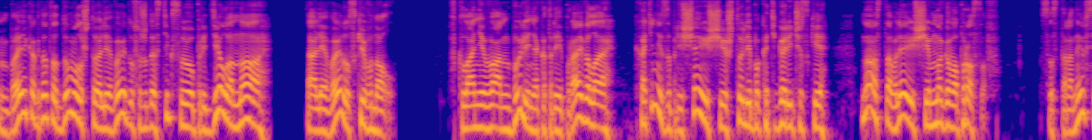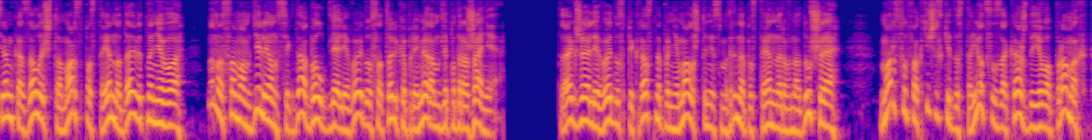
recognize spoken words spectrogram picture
Бэй когда-то думал, что Оливейдус уже достиг своего предела, но... Оливейдус кивнул. В клане Ван были некоторые правила, хотя не запрещающие что-либо категорически, но оставляющие много вопросов. Со стороны всем казалось, что Марс постоянно давит на него, но на самом деле он всегда был для Оливейдуса только примером для подражания. Также Оливейдус прекрасно понимал, что несмотря на постоянное равнодушие, Марсу фактически достается за каждый его промах,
